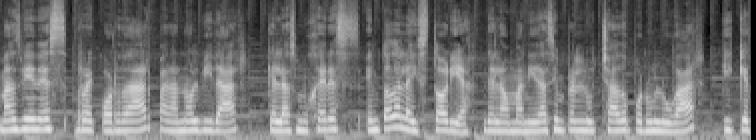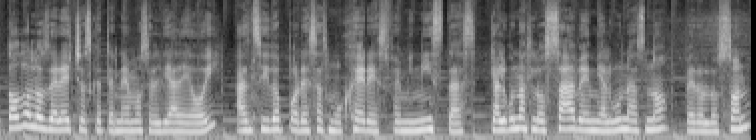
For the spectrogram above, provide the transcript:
más bien es recordar para no olvidar que las mujeres en toda la historia de la humanidad siempre han luchado por un lugar y que todos los derechos que tenemos el día de hoy han sido por esas mujeres feministas, que algunas lo saben y algunas no, pero lo son,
